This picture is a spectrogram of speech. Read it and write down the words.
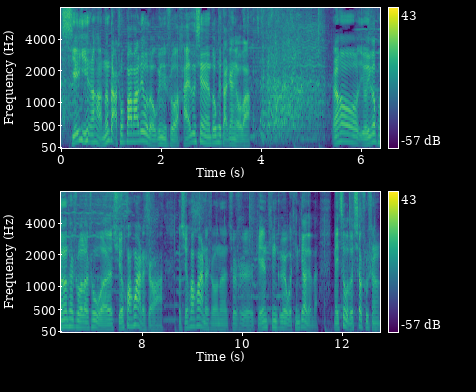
谐音啊，能打出八八六的，我跟你说，孩子现在都会打酱油了。然后有一个朋友他说了，说我学画画的时候啊。我学画画的时候呢，就是别人听歌，我听调调的，每次我都笑出声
